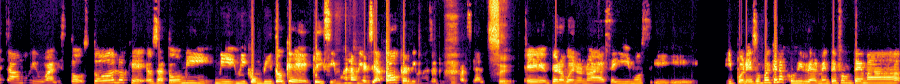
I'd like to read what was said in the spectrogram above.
estábamos iguales, todos, todos los que, o sea, todo mi, mi, mi convito que, que, hicimos en la universidad, todos perdimos ese primer parcial. Sí. Eh, pero bueno, nada, seguimos y, y, y, por eso fue que la escogí. Realmente fue un tema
